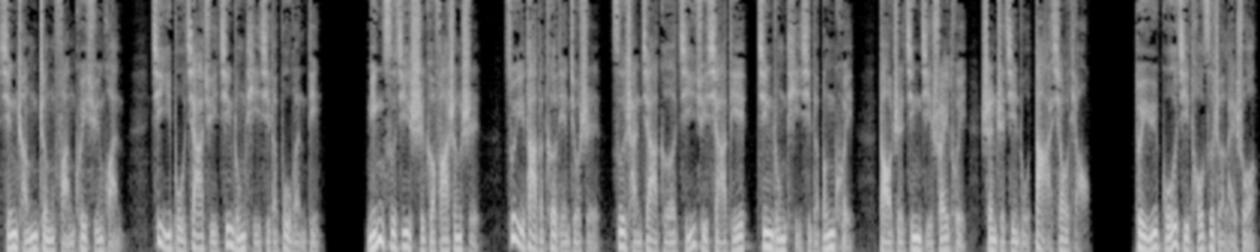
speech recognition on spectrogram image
形成正反馈循环，进一步加剧金融体系的不稳定。明斯基时刻发生时。最大的特点就是资产价格急剧下跌，金融体系的崩溃导致经济衰退，甚至进入大萧条。对于国际投资者来说，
